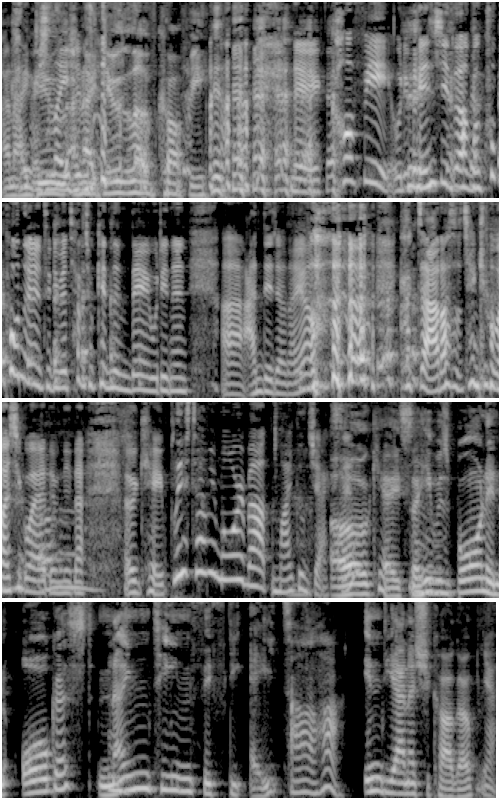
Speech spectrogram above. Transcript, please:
and I do, congratulations. and I do love coffee. 네, 커피. 우리 벤 씨도 한번 쿠폰을 드리면 참 좋겠는데 우리는 아, 안 되잖아요. 각자 알아서 챙겨 마시고 와야 됩니다. Okay, please tell me more about Michael Jackson. okay, so he was born in August 1958. 아하. Indiana, Chicago. Yeah.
